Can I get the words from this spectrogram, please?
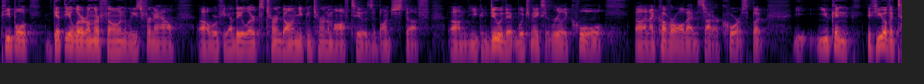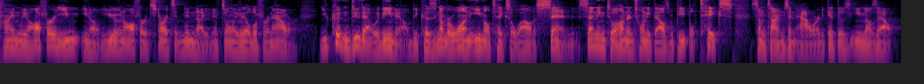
People get the alert on their phone, at least for now. Uh, or if you have the alerts turned on, you can turn them off too. There's a bunch of stuff um, you can do with it, which makes it really cool. Uh, and I cover all that inside our course. But you can if you have a timely offer you you know you have an offer it starts at midnight and it's only available for an hour you couldn't do that with email because number one email takes a while to send sending to 120000 people takes sometimes an hour to get those emails out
